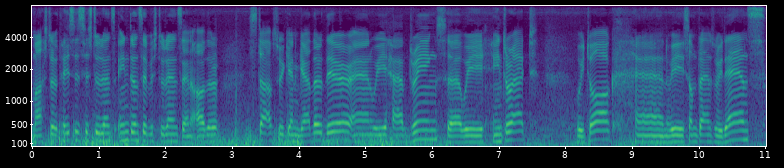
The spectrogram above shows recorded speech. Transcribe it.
master thesis students intensive students and other staffs. We can gather there and we have drinks uh, we interact we talk and we sometimes we dance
